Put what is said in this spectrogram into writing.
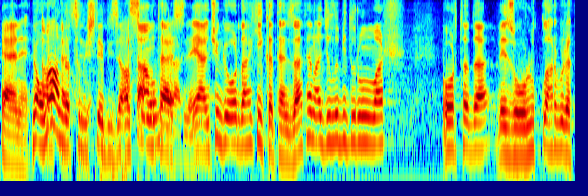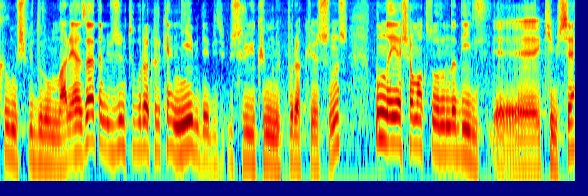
Yani Ya onu anlatın tersine. işte bize. Asıl Tam tersine. Yani çünkü orada hakikaten zaten acılı bir durum var. Ortada ve zorluklar bırakılmış bir durum var. Yani zaten üzüntü bırakırken niye bir de bir, bir sürü yükümlülük bırakıyorsunuz? Bununla yaşamak zorunda değil e, kimse.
